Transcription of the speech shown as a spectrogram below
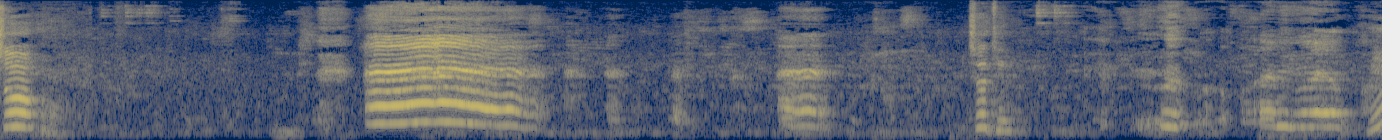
શું શું થયું હે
